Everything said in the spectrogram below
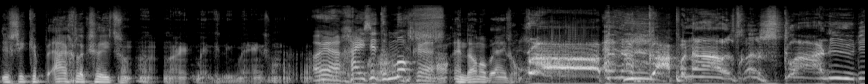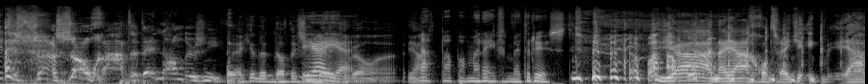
dus ik heb eigenlijk zoiets van... "Mm, Nee, ik ben het niet mee eens. Oh ja, ga je zitten mokken? En dan opeens van... "Ah, En nou kappen nou, het is klaar nu. Dit is, eh, zo gaat het en anders niet. Weet je, dat, dat is een Ja, beetje ja. wel... eh, ja. Laat papa maar even met rust. Ja, nou ja, god, weet je, ik, ja,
